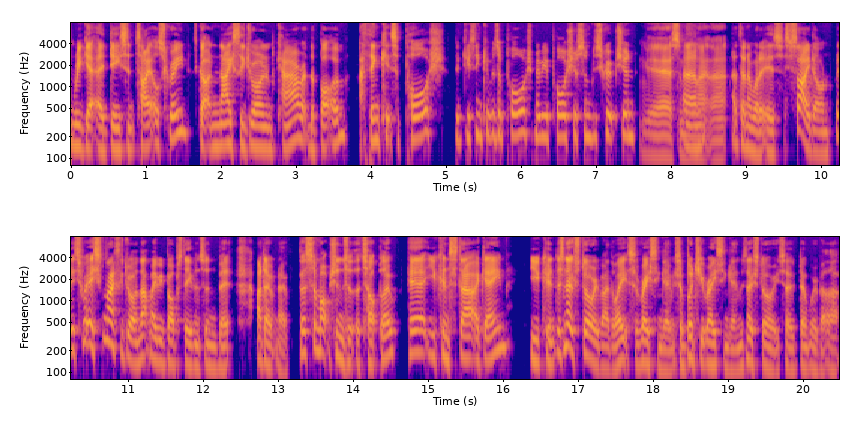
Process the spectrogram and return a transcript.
we get a decent title screen. It's got a nicely drawn car at the bottom. I think it's a Porsche. Did you think it was a Porsche? Maybe a Porsche of some description? Yeah, something Um, like that. I don't know what it is. Side on, it's, it's nicely drawn. That may be Bob Stevenson bit. I don't know. There's some options at the top though. Here you can start a game. You can. There's no story, by the way. It's a racing game. It's a budget racing game. There's no story, so don't worry about that.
